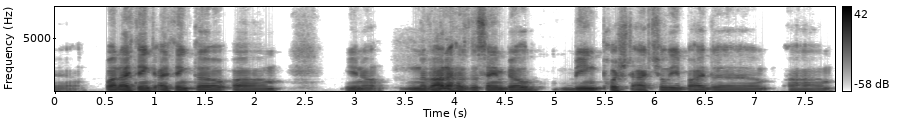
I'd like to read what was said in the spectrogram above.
Yeah. But I think I think though, um, you know, Nevada has the same bill being pushed actually by the um,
